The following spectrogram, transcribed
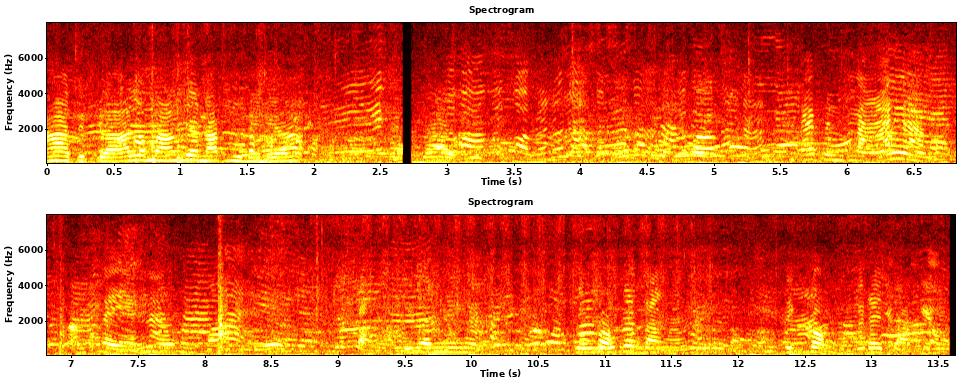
ห้าสิบล้านแล้วมั้งจะนับอยู่ในเนี้ยได้เป็นล้านอะเป็นแสนอะคุณป้าเนี่ยเดือนนึงอะจงเขาก็ตังค์ติ๊กต็อกมันก็ได้ตังค์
